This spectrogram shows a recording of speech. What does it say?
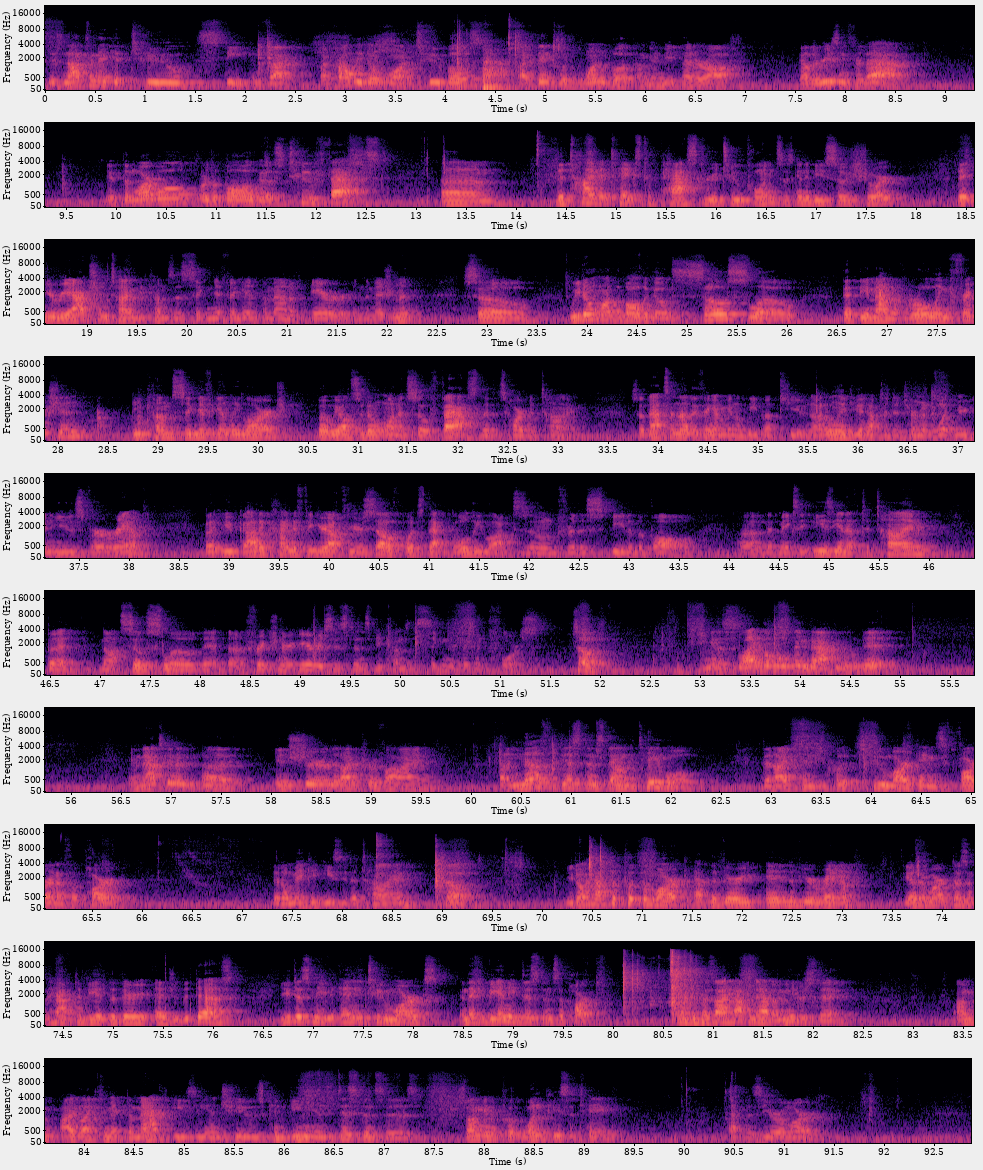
is not to make it too steep. In fact, I probably don't want two books. I think with one book, I'm going to be better off. Now the reason for that, if the marble or the ball goes too fast, um, the time it takes to pass through two points is going to be so short that your reaction time becomes a significant amount of error in the measurement. So we don't want the ball to go so slow that the amount of rolling friction becomes significantly large, but we also don't want it so fast that it's hard to time. So that's another thing I'm going to leave up to you. Not only do you have to determine what you're going to use for a ramp, but you've got to kind of figure out for yourself what's that Goldilocks zone for the speed of the ball uh, that makes it easy enough to time, but not so slow that uh, friction or air resistance becomes a significant force. So I'm going to slide the whole thing back a little bit, and that's going to uh, ensure that I provide enough distance down the table that I can put two markings far enough apart that'll make it easy to time. So you don't have to put the mark at the very end of your ramp. The other mark doesn't have to be at the very edge of the desk. You just need any two marks, and they can be any distance apart. Because I happen to have a meter stick, I'm, I like to make the math easy and choose convenient distances. So I'm going to put one piece of tape at the zero mark,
